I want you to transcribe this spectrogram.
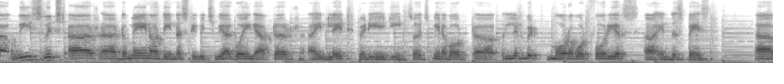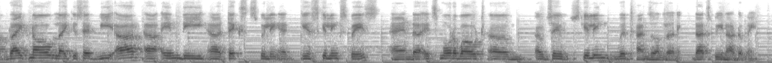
uh, we switched our uh, domain or the industry which we are going after in late 2018. So it's been about a little bit more about four years in this space. Uh, right now, like you said, we are uh, in the uh, tech skilling, skilling space, and it's more about, um, I would say, skilling with hands on learning. That's been our domain.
